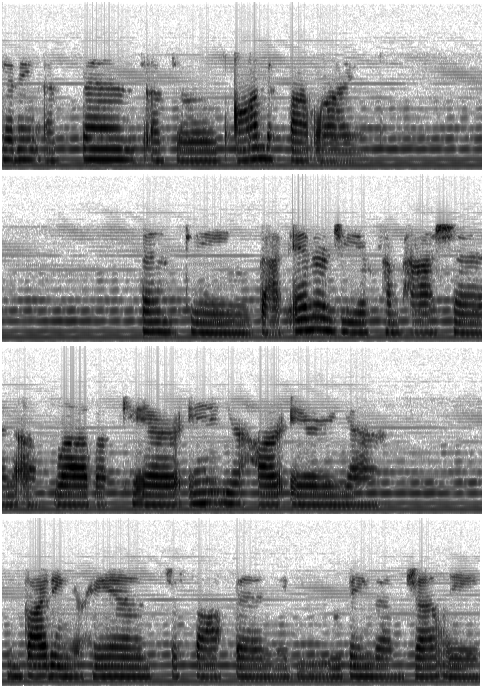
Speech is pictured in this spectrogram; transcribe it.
Getting a sense of those on the front line sensing that energy of compassion, of love, of care in your heart area. Inviting your hands to soften, maybe moving them gently.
